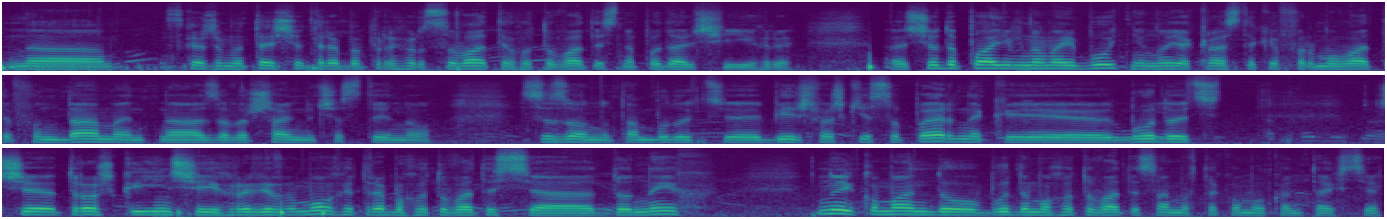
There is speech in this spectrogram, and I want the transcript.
на, скажімо, те, що треба пригорсувати, готуватись на подальші ігри. Е, Щодо планів на майбутнє, ну якраз таки формувати фундамент на завершальну частину сезону. Там будуть е, більш важкі суперники, будуть ще трошки інші ігрові вимоги. Треба готуватися до них. Ну і команду будемо готувати саме в такому контексті.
